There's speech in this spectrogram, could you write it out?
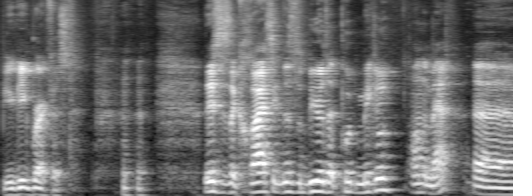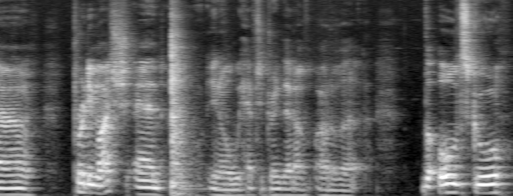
Beer Geek Breakfast. this is a classic. This is a beer that put Mikkel on the map, uh, pretty much. And, you know, we have to drink that out, out of a, the old school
